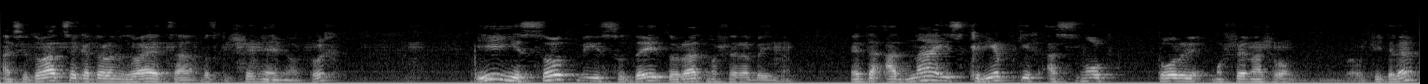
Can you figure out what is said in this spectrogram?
а ситуация, которая называется воскрешение мертвых, и Есот Миисудей Турат Машарабейна. Это одна из крепких основ Торы Моше нашего учителя.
